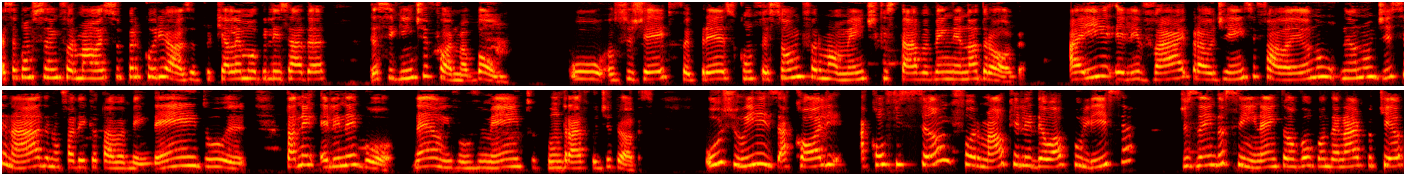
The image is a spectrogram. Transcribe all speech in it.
Essa confissão informal é super curiosa, porque ela é mobilizada da seguinte forma: bom, o, o sujeito foi preso, confessou informalmente que estava vendendo a droga. Aí ele vai para a audiência e fala: eu não, eu não disse nada, não falei que eu estava vendendo. Tá, ele negou né, o envolvimento com o tráfico de drogas. O juiz acolhe a confissão informal que ele deu à polícia, dizendo assim, né? Então eu vou condenar porque eu,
